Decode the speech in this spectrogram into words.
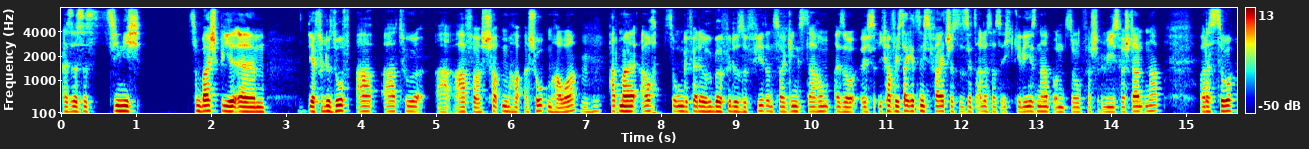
also es ist ziemlich, zum Beispiel, ähm, der Philosoph Arthur Arthur Schopenhauer, Schopenhauer Mhm. hat mal auch so ungefähr darüber philosophiert und zwar ging es darum, also ich, ich hoffe, ich sage jetzt nichts falsch, das ist jetzt alles, was ich gelesen habe und so, wie ich es verstanden habe, war das so,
